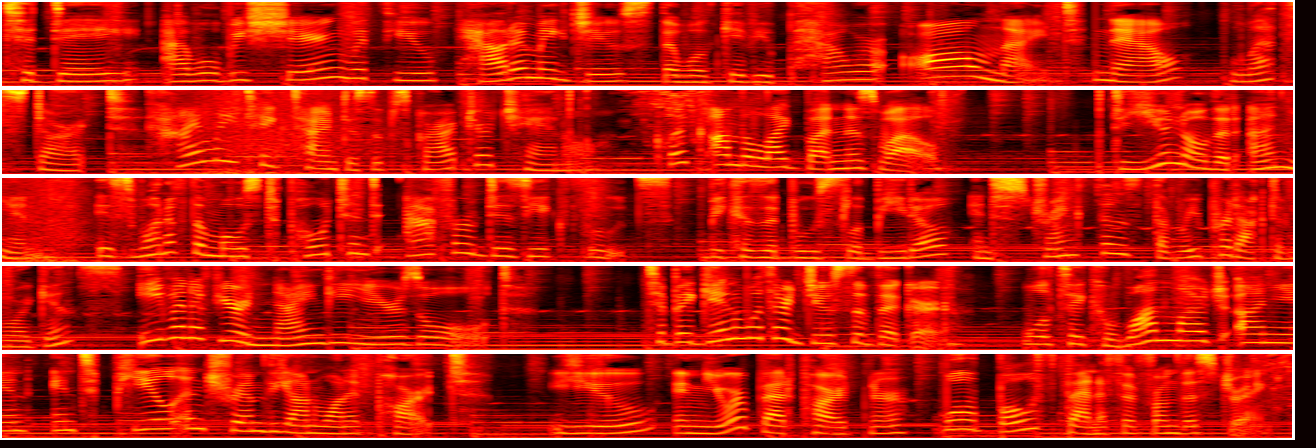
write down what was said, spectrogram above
Today, I will be sharing with you how to make juice that will give you power all night. Now, let's start. Kindly take time to subscribe to our channel. Click on the like button as well. Do you know that onion is one of the most potent aphrodisiac foods because it boosts libido and strengthens the reproductive organs, even if you're 90 years old? To begin with our juice of vigor, we'll take one large onion and peel and trim the unwanted part. You and your bed partner will both benefit from this drink.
